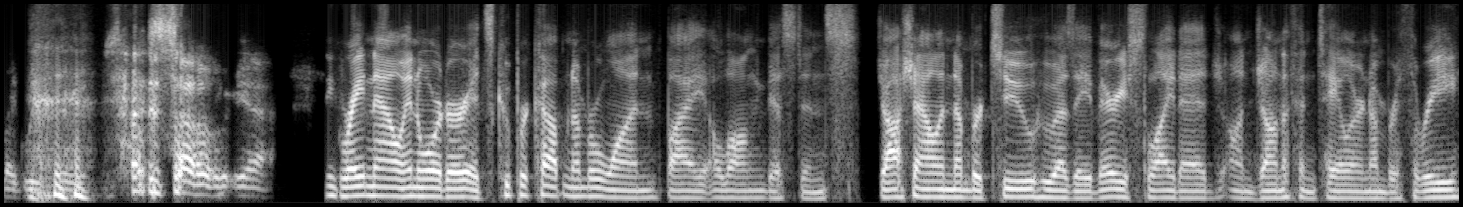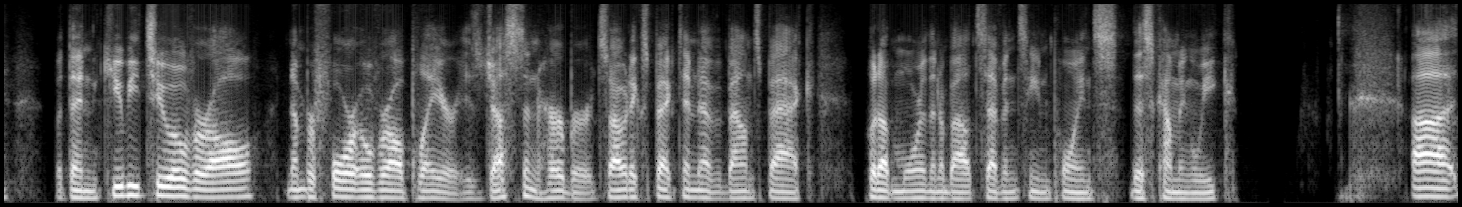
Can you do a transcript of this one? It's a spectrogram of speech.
like week three. so, so, yeah. I think right now in order, it's Cooper Kupp number one by a long distance, Josh Allen number two, who has a very slight edge on Jonathan Taylor number three, but then QB two overall, number four overall player is Justin Herbert. So I would expect him to have a bounce back, put up more than about 17 points this coming week. Uh,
